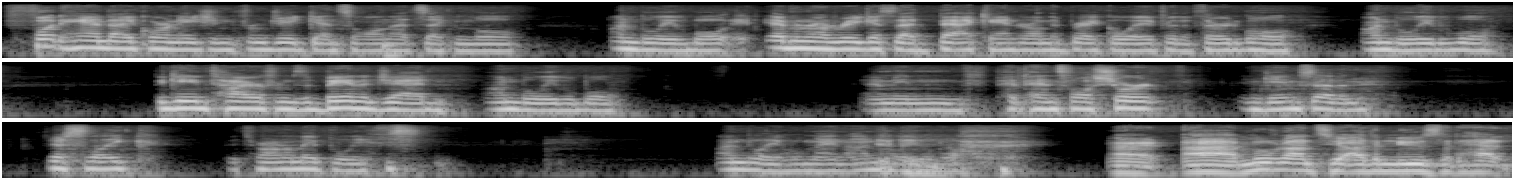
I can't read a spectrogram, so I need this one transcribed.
foot hand eye coordination from Jake Guentzel on that second goal, unbelievable. Evan Rodrigues that backhander on the breakaway for the third goal, unbelievable the game tire from Zibanejad, unbelievable. I mean, Pens fall short in Game Seven, just like the Toronto Maple Leafs. Unbelievable, man, unbelievable. all right. Uh, moving on to other news that had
